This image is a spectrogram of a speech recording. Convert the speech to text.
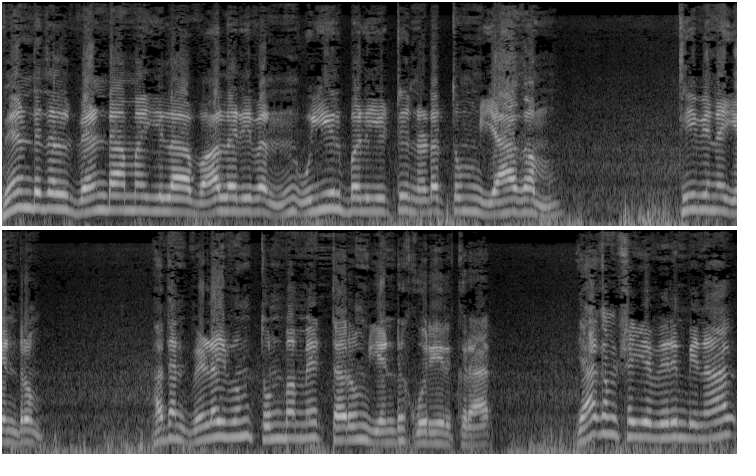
வேண்டுதல் வேண்டாமையிலா வாளறிவன் உயிர் பலியிட்டு நடத்தும் யாகம் தீவினை என்றும் அதன் விளைவும் துன்பமே தரும் என்று கூறியிருக்கிறார். யாகம் செய்ய விரும்பினால்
